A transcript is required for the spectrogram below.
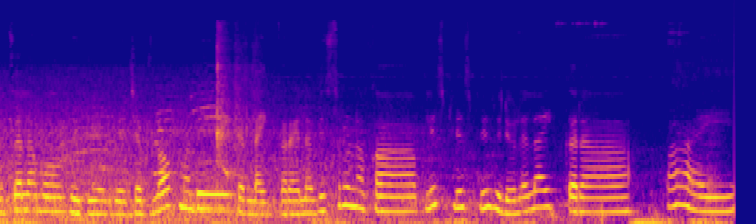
तर चला मग भेटूया उद्याच्या ब्लॉगमध्ये तर लाईक करायला विसरू नका. प्लीज प्लीज प्लीज व्हिडिओला लाईक करा. बाय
